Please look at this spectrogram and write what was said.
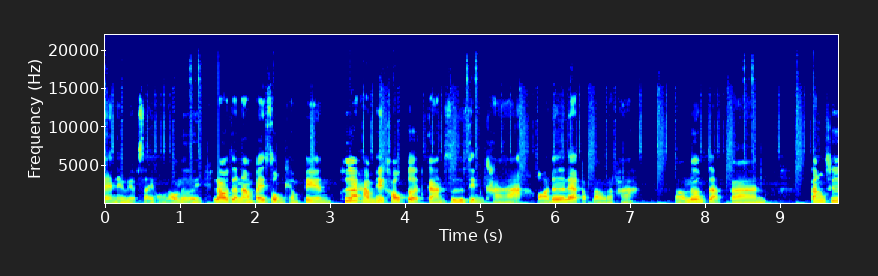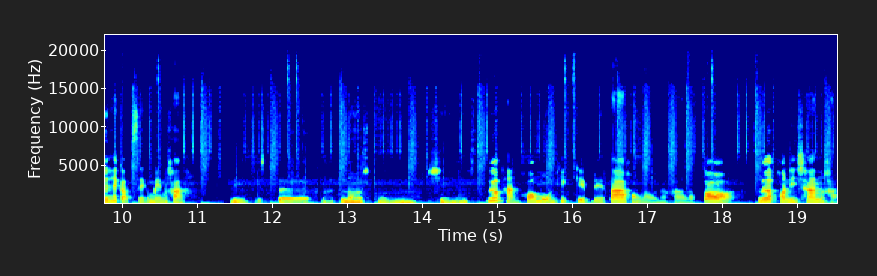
ด ๆ ในเว็บไซต์ของเราเลย เราจะนำไปส่งแคมเปญเพื่อทำให้เขาเกิดการซื้อสินค้าออเดอร์แรกกับเรานะคะ เราเริ่มจากการตั้งชื่อให้กับ segment ค่ะ register but not purchase เลือกฐานข้อมูลที่เก็บ Data ของเรานะคะ แล้วก็ เลือก condition ค่ะ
